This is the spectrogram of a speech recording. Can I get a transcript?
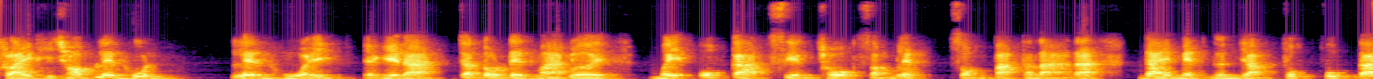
ใครที่ชอบเล่นหุ้น เล่นหวย อย่างนี้นะจะโดดเด่นมากเลยมีโอกาสเสี่ยงโชคสำเร็จสมปรารถนานะ ได้เม็ดเงินอย่างฟุกๆได้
